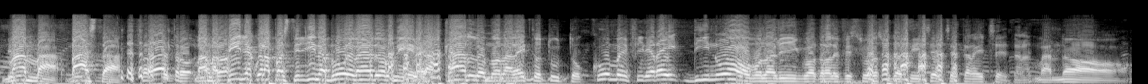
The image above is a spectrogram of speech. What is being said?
Mamma, basta. Tra l'altro, Mamma, piglia quella pastiglina blu e vai a dormire. Carlo non ha letto tutto, come infilerei di nuovo la lingua tra le fessure sudatrici, eccetera, eccetera. Ma no.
